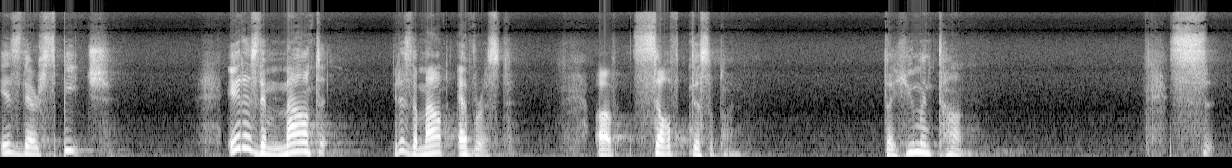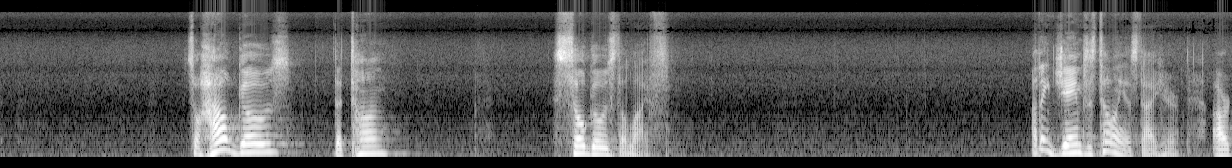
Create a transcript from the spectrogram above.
is their speech. It is the Mount, it is the Mount Everest of self-discipline. The human tongue. So, so how goes the tongue? So goes the life. I think James is telling us that here. Our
